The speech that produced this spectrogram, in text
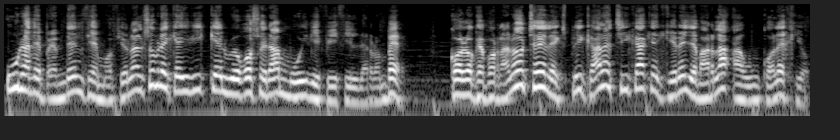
una dependencia emocional sobre Katie que luego será muy difícil de romper. Con lo que por la noche le explica a la chica que quiere llevarla a un colegio,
